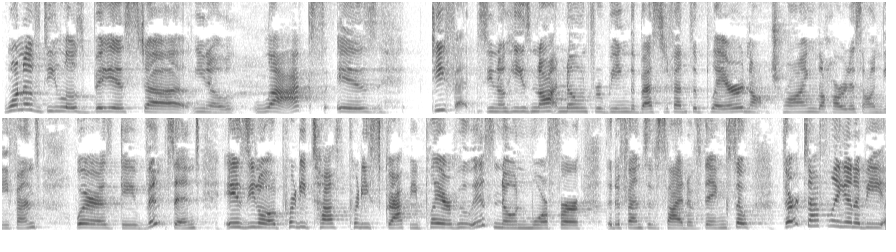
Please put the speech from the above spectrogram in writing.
one of D'Lo's biggest, uh, you know, lacks is defense. You know, he's not known for being the best defensive player, not trying the hardest on defense. Whereas Gabe Vincent is, you know, a pretty tough, pretty scrappy player who is known more for the defensive side of things. So they're definitely going to be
